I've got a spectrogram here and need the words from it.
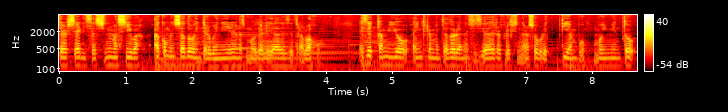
terciarización masiva ha comenzado a intervenir en las modalidades de trabajo. Ese cambio ha incrementado la necesidad de reflexionar sobre tiempo, movimiento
